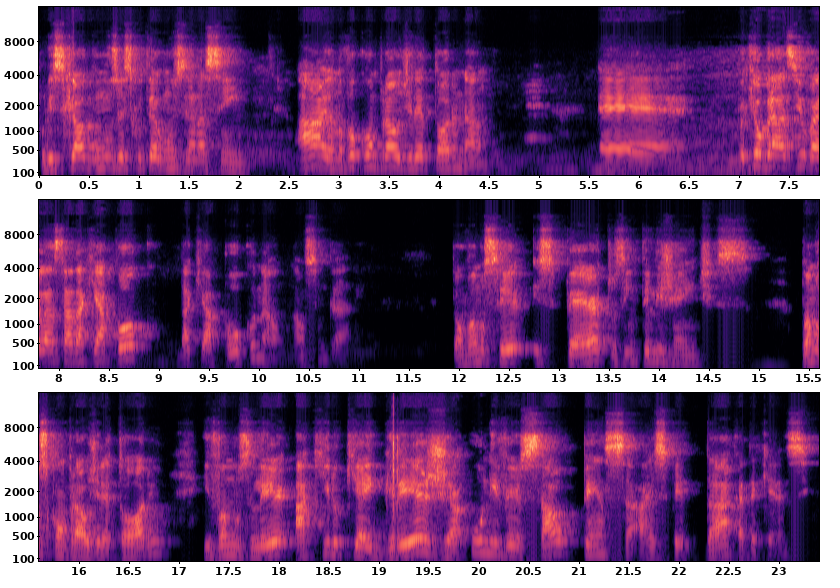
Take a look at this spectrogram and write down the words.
por isso que alguns, eu escutei alguns dizendo assim, ah, eu não vou comprar o diretório, não. É, porque o Brasil vai lançar daqui a pouco. Daqui a pouco, não, não se engane. Então vamos ser espertos, inteligentes. Vamos comprar o diretório e vamos ler aquilo que a Igreja Universal pensa a respeito da catequese.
